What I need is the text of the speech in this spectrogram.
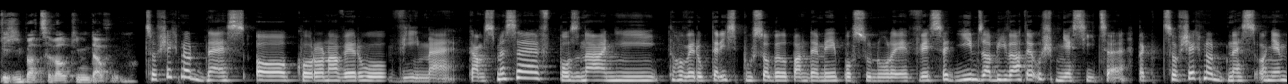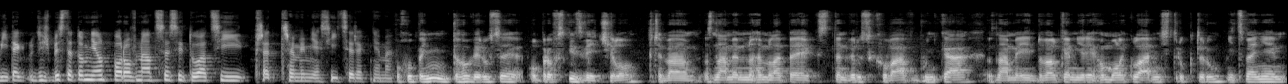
vyhýbat se velkým davům. Co všechno dnes o koronaviru víme? Kam jsme se v poznání toho viru, který způsobil pandemii, posunuli? Vy se tím zabýváte už měsíce. Tak co všechno dnes o něm víte? víte, když byste to měl porovnat se situací před třemi měsíci, řekněme? Pochopení toho viru se obrovsky zvětšilo. Třeba známe mnohem lépe, jak se ten virus chová v buňkách, známe i do velké míry jeho molekulární strukturu. Nicméně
